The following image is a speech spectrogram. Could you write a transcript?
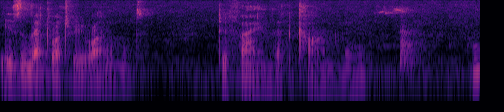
Isn't that what we want? To find that calmness. Hmm?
